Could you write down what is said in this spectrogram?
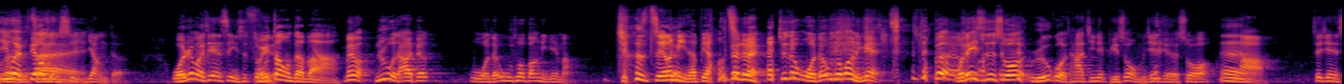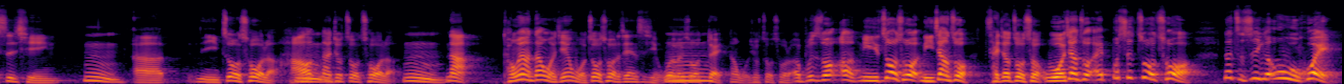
因为标准是一样的。我认为这件事情是对浮的，动的吧，没有。如果达到标，我的乌托邦里面嘛，就是只有你的标准。对对对，就是我的乌托邦里面，不，我的意思是说，如果他今天，比如说我们今天觉得说、嗯。啊，这件事情，嗯，呃，你做错了，好，那就做错了，嗯，那同样，当我今天我做错了这件事情，我也会说，对，那我就做错了，而不是说，哦，你做错，你这样做才叫做错，我这样做，哎，不是做错，那只是一个误会，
